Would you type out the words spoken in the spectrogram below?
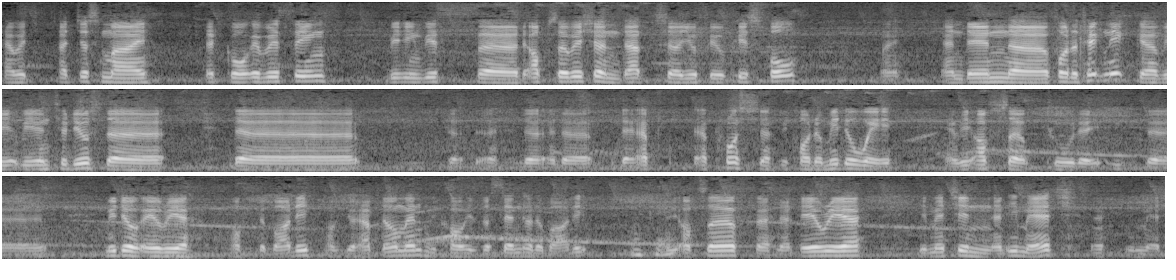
how we adjust mind let go everything being with uh, the observation that uh, you feel peaceful right? And then uh, for the technique uh, we, we introduce the the the the, the, the, the ap- approach uh, we call the middle way and we observe to the the middle area of the body of your abdomen we call it the center of the body Okay. we observe uh, that area, imagine an image, uh, image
